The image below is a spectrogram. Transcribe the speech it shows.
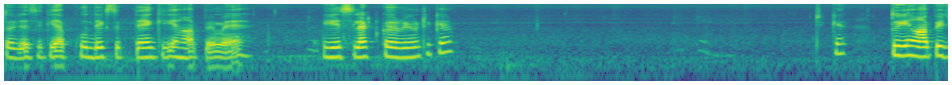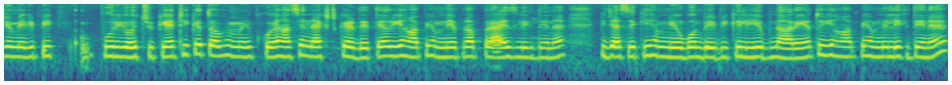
तो जैसे कि आप खुद देख सकते हैं कि यहाँ पे मैं ये सिलेक्ट कर रही हूँ, ठीक है? ठीक है? तो यहाँ पे जो मेरी पिक पूरी हो चुकी है, ठीक है? तो अब हम इसको यहाँ से नेक्स्ट कर देते हैं और यहाँ पे हमने अपना प्राइस लिख देना है कि जैसे कि हम न्यूबॉर्न बेबी के लिए बना रहे हैं तो यहाँ पे हमने लिख देना है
